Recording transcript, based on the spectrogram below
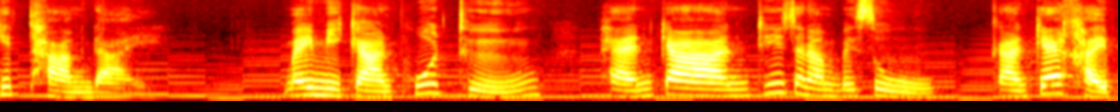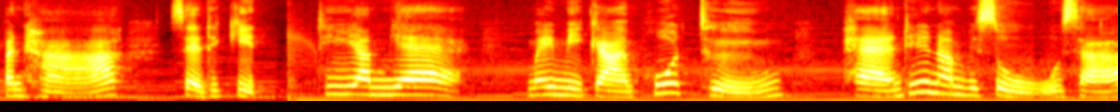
ทิศทางใด ไม่มีการพูดถึงแผนการที่จะนำไปสู่ การแก้ไขปัญหาเศรษฐกิจที่ย่ำแย่ ไม่มีการพูดถึงแผนที่นำไปสู่อุตสาห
